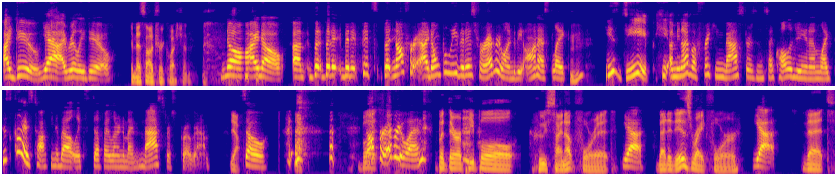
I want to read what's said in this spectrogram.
i do. Yeah i really do And that's not a trick question. no i know. Um, but but it, but it fits but not for i don't believe it is for everyone to be honest. Like Mhm. he's deep. He i mean i have a freaking master's in psychology and i'm like this guy is talking about like stuff i learned in my master's program. Yeah. so not But for everyone. but there are people who sign up for it yeah. that it is right for yeah. that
